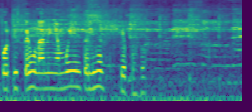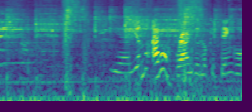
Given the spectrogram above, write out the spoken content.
Porque usted es una niña muy inteligente. ¿Qué pasó? Brag de lo que tengo.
